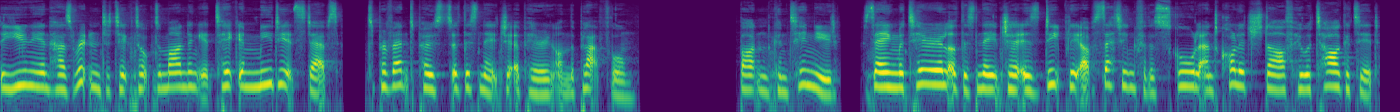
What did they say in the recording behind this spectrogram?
The union has written to TikTok demanding it take immediate steps to prevent posts of this nature appearing on the platform. Barton continued, saying material of this nature is deeply upsetting for the school and college staff who are targeted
